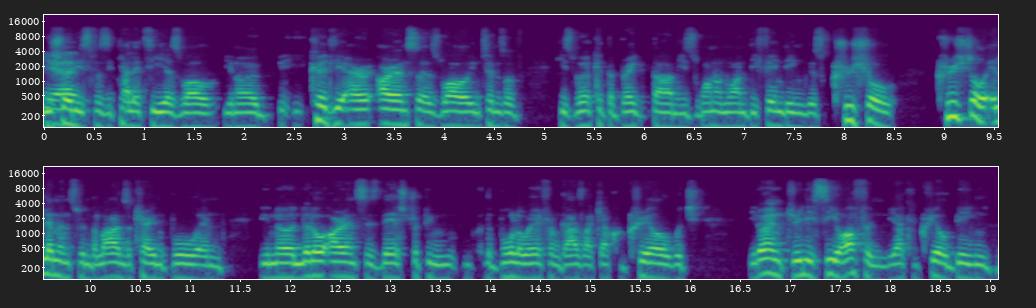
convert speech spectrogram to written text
he yeah. showed his physicality as well. You know, Kurt-Lee Arendse as well in terms of his work at the breakdown, his one-on-one defending. There's crucial, crucial elements when the Lions are carrying the ball, and you know, little Arendse is there stripping the ball away from guys like Jaco Kriel, which you don't really see often. Jaco Kriel being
